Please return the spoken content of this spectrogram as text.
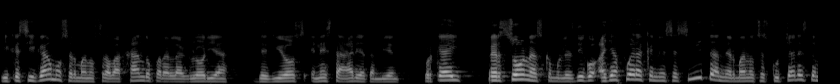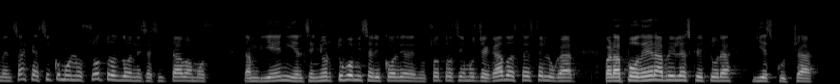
y que sigamos, hermanos, trabajando para la gloria de Dios en esta área también. Porque hay personas, como les digo, allá afuera que necesitan, hermanos, escuchar este mensaje, así como nosotros lo necesitábamos también y el Señor tuvo misericordia de nosotros y hemos llegado hasta este lugar para poder abrir la escritura y escuchar.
